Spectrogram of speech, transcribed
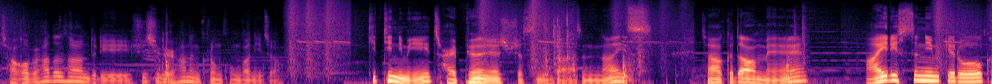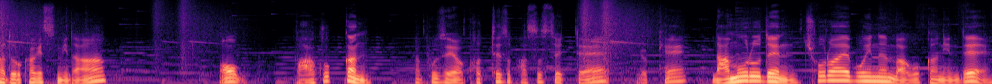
작업을 하던 사람들이 휴식을 하는 그런 공간이죠. 키티님이 잘 표현해 주셨습니다. 나이스. 자, 그 다음에 아이리스님께로 가도록 하겠습니다. 어, 마국간. 자, 보세요. 겉에서 봤었을 때 이렇게 나무로 된 초라해 보이는 마국간인데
